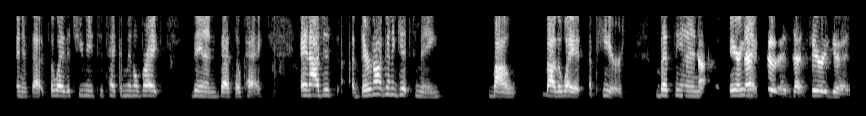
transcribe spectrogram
And if that's the way that you need to take a mental break, then that's okay. And I just, they're not going to get to me by by the way it appears. But then yeah. very That's next, good. That's very good.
